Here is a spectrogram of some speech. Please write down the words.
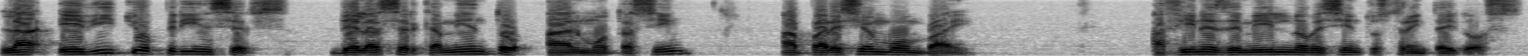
La Editio Princeps del acercamiento al Motasim apareció en Bombay a fines de 1932.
